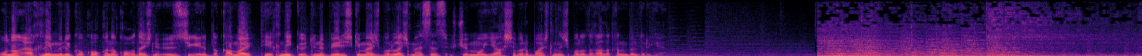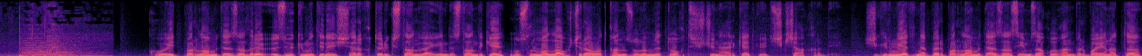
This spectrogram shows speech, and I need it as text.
оның әхли мүлік құқығын қорғашны өз ішіге алып қалмай, техник өтініп берішке мәжбүрлаш мәселесі үшін мо яхшы бір болады болатындығын білдірген. Kuveyt parlament a'zolari o'z hukumatini Sharq Turkiston va Hindistondagi musulmonlar uchrayotgan zulmni to'xtatish uchun harakatga o'tishga chaqirdi. 27 nafar parlament a'zosi imzo qo'ygan bir bayonotda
